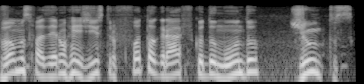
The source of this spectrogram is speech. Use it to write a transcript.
Vamos fazer um registro fotográfico do mundo juntos.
